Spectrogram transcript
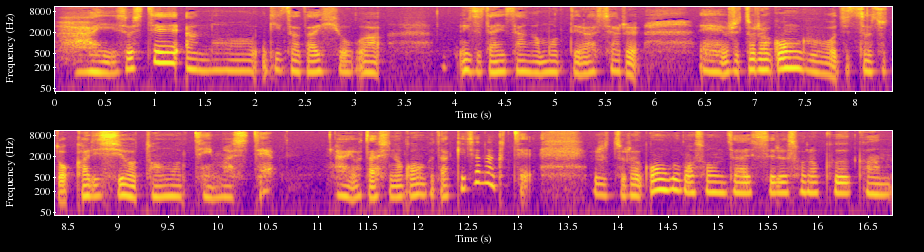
はい、そしてあのギザ代表が水谷さんが持ってらっしゃるえー、ウルトラゴングを実はちょっとお借りしようと思っていまして、はい、私のゴングだけじゃなくてウルトラゴングも存在するその空間、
